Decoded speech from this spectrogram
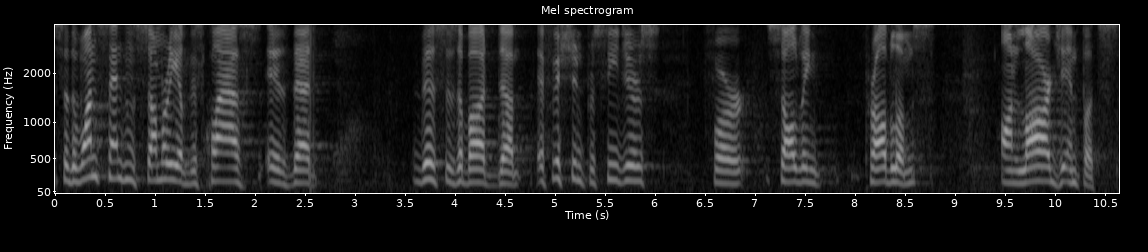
So the one sentence summary of this class is that this is about uh, efficient procedures for solving problems on large inputs.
